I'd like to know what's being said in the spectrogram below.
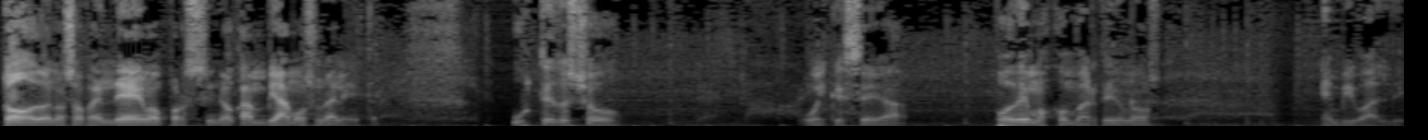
todos nos ofendemos por si no cambiamos una letra. Usted o yo, o el que sea, podemos convertirnos en Vivaldi.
